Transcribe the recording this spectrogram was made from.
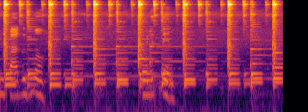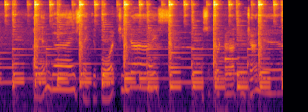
yung pagod mo. Ulit din. Ayan guys. Thank you for watching guys. Support ng aking channel.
